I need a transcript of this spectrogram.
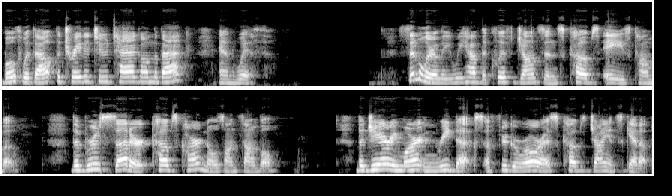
Both without the traded to tag on the back and with. Similarly, we have the Cliff Johnson's Cubs A's combo, the Bruce Sutter Cubs Cardinals ensemble, the Jerry Martin redux of Figueroa's Cubs Giants getup.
